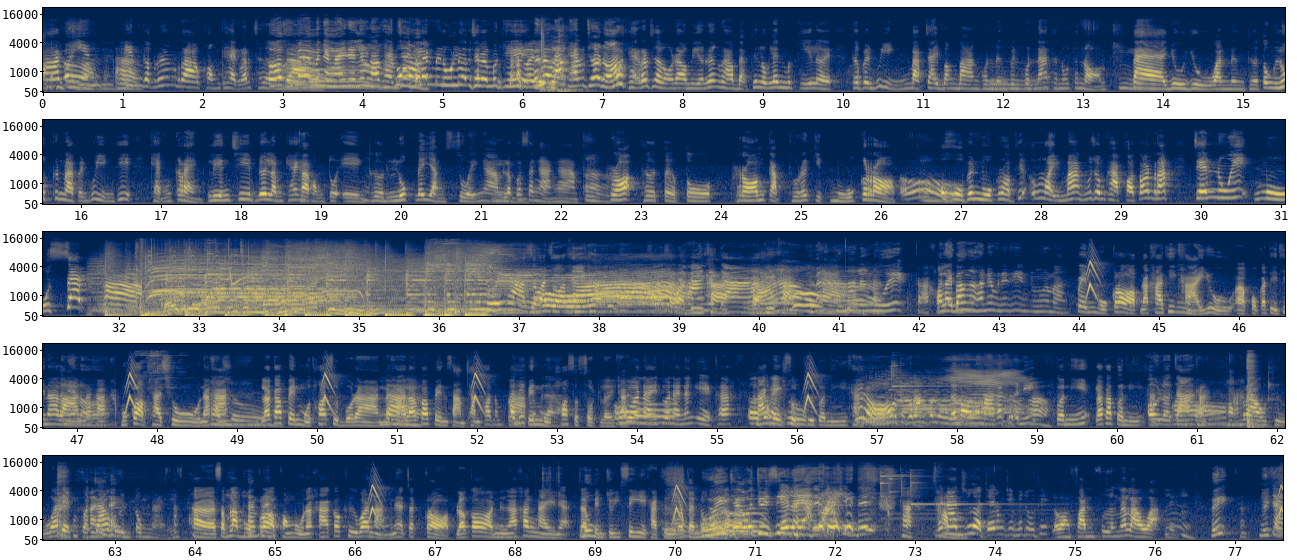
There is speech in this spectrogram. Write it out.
ปาก็อินอ่าอินกับเรื่องราวของแขกรับเชิญเออคุณแม่เรามันยังไงเนี่ยเรื่องราวแขกพวกเชิญเราเล่นไม่รู้เรื่องใช่ไหมเมื่อกี้เป็นเรื่องราวแขกรับเชิญเหรอแขกรับเชิญของเรามีเรื่องราวแบบที่เราเล่นเมื่อกี้เลย เธอเป็นผู้หญิงแบบใจบางๆคนหนึ่งอืมเป็นคนหน้าทนุถนอม แต่อยู่ๆวันหนึ่งเธอต้องลุกขึ้นมาเป็นผู้หญิงที่แข็งแกร่งเลี้ยงชีพด้วยลำแข้งของตัวเอง เธอลุกได้อย่างสวยงามแล้วก็สง่างามอ่าเพราะเธอเติบโตพร้อมกับธุรกิจหมูกรอบโอ้โอ้โห เป็นหมูกรอบที่อร่อยมากคุณผู้ชมค่ะ ขอต้อนรับ เจนนุ้ยหมูแซ่บค่ะเราคือผู้หญิงทำมาหากินพี่นุ้ยค่ะ สวัสดีค่ะ สวัสดีค่ะ สวัสดีค่ะสวัสดีแม่ค่ะ มาเรื่องนุ้ย ค่ะ ขอบอะไรบ้างอะคะเนี่ยวันนี้ที่นุ้ยมา เป็นหมูกรอบนะคะที่ขายอยู่อ่าปกติที่หน้าร้านนะคะอันนี้เหรอหมูกรอบชาชูนะคะ ชาชูแล้วก็เป็นหมูทอดสูตรโบราณนะคะ ค่ะ แล้วก็เป็นสามชั้นทอดน้ำปอันลานี้ เป็นหมูทอดสดๆเลยค่ะตัวไหนตัวไหนนางเอกคะนางเอกสุดคือตัวนี้ค่ะนี่เหรอทุกคนก็รู้แล้วรองลงมาก็คืออันนี้อ้าวตัวนี้แล้วก็ตัวนี้โอ้ค่ะเหรอจ๊ะค่ะ ของเราถือว่าเด็ดกว่าเจ้าอื่นตรงไหน เอ่อสำหรับหมูกรอบของหนูนะคะ ก็คือว่าหนังเนี่ยจะกรอบแล้วก็เนื้อข้างในเนี่ยจะเป็นจุยซี่ค่ะ คือว่าจะนุ่มนุ้ยแล้วใช่ก็ว่าจุยซี่เจ๊เลยอะ เจ๊ชิมดิค่ะไม่น่าเชื่อเจ๊ต้องชิมให้ดูสิระวังฟันเฟืองนะเราอะเฮ้ยนุ้ยจ๋า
